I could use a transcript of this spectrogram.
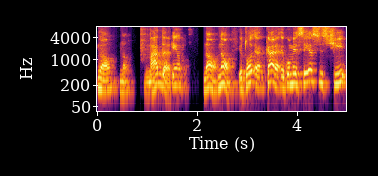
Não, não. Nada? Quem é, não, não. Eu tô. É, cara, eu comecei a assistir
